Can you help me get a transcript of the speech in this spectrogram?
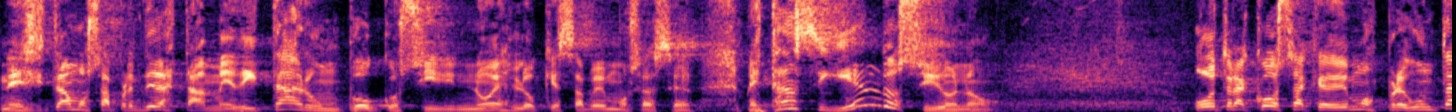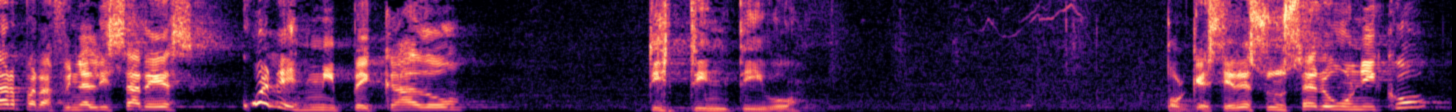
Necesitamos aprender hasta a meditar un poco si no es lo que sabemos hacer. ¿Me están siguiendo, sí o no? Otra cosa que debemos preguntar para finalizar es, ¿cuál es mi pecado distintivo? Porque si eres un ser único,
